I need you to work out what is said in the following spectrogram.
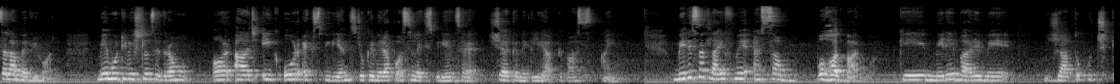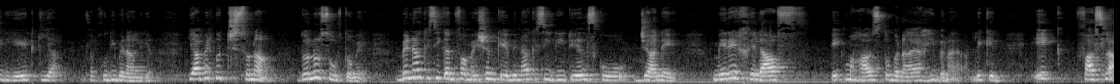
सलाम एवरीवन मैं मोटिवेशनल सिद्रा हूँ और आज एक और एक्सपीरियंस जो कि मेरा पर्सनल एक्सपीरियंस है शेयर करने के लिए आपके पास आई हूँ। मेरे साथ लाइफ में ऐसा बहुत बार हुआ कि मेरे बारे में या तो कुछ क्रिएट किया मतलब खुद ही बना लिया, या फिर कुछ सुना दोनों सूरतों में। बिना किसी कंफर्मेशन के, बिना किसी डिटेल्स को जाने मेरे खिलाफ एक महाज तो बनाया ही बनाया। लेकिन एक फासला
